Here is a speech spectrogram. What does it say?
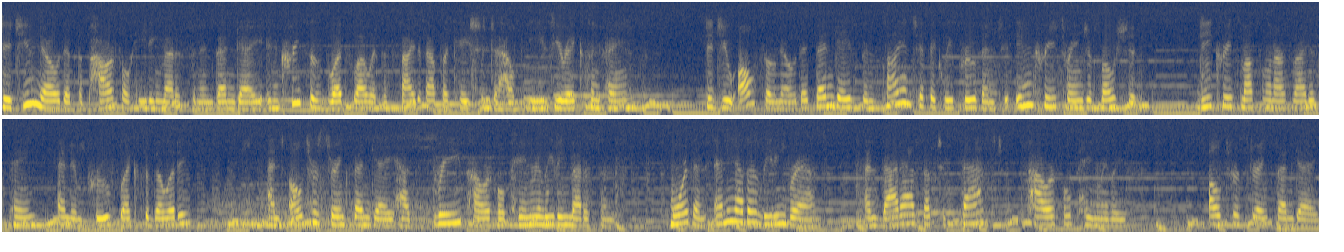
Did you know that the powerful heating medicine in Bengay increases blood flow at the site of application to help ease your aches and pains? Did you also know that Bengay's been scientifically proven to increase range of motion, decrease muscle and arthritis pain, and improve flexibility? And Ultra Strength Bengay has three powerful pain-relieving medicines, more than any other leading brand, and that adds up to fast, powerful pain relief. Ultra Strength Bengay,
